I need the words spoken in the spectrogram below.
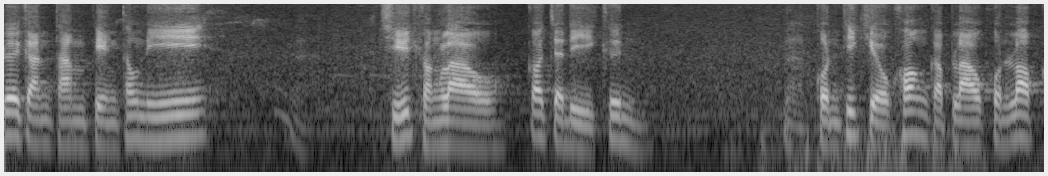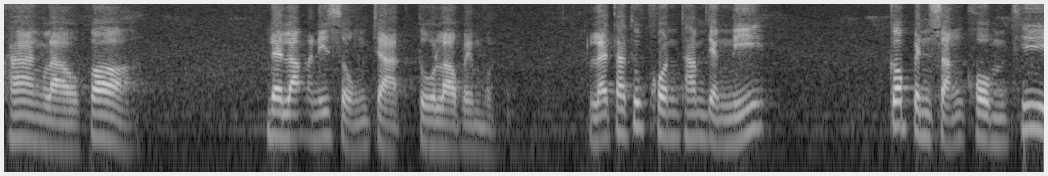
ด้วยการทำเพียงเท่านี้ ชีวิตของเราก็จะดีขึ้น คนที่เกี่ยวข้องกับเราคนรอบข้างเราก็ได้รับอานิสงส์จากตัวเราไปหมด และถ้าทุกคนทำอย่างนี้ก็เป็นสังคมที่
